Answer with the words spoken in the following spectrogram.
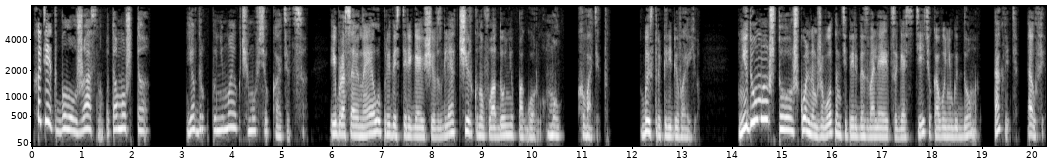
Хотя это было ужасно, потому что...» Я вдруг понимаю, к чему все катится, и бросаю на Эллу предостерегающий взгляд, чиркнув ладонью по горлу, мол, хватит. Быстро перебиваю ее. Не думаю, что школьным животным теперь дозволяется гостить у кого-нибудь дома. Так ведь, Элфи?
